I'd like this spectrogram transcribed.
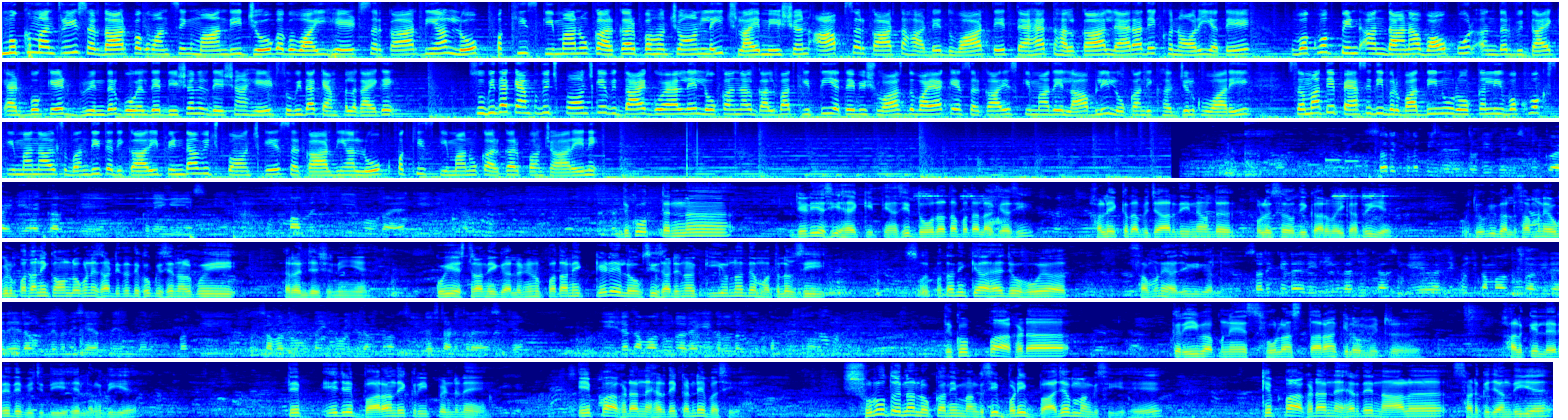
ਮੁੱਖ ਮੰਤਰੀ ਸਰਦਾਰ ਭਗਵੰਤ ਸਿੰਘ ਮਾਨ ਦੀ ਯੋਗ ਅਗਵਾਈ ਹੇਠ ਸਰਕਾਰ ਦੀਆਂ ਲੋਕ ਪੱਖੀ ਸਕੀਮਾਂ ਨੂੰ ਘਰ ਘਰ ਪਹੁੰਚਾਉਣ ਲਈ ਚਲਾਏ ਮਿਸ਼ਨ ਆਪ ਸਰਕਾਰ ਤੁਹਾਡੇ ਦੁਆਰ ਤੇ ਤਹਿਤ ਹਲਕਾ ਲਹਿਰਾ ਦੇ ਖਨੌਰੀ ਅਤੇ ਵੱਖ-ਵੱਖ ਪਿੰਡ ਅੰਦਾਨਾ ਵਾਉਪੁਰ ਅੰਦਰ ਵਿਧਾਇਕ ਐਡਵੋਕੇਟ ਵਰਿੰਦਰ ਗੋਇਲ ਦੇ ਦਿਸ਼ਾ ਨਿਰਦੇਸ਼ਾਂ ਹੇਠ ਸੁਵਿਧਾ ਕੈਂਪ ਲਗਾਏ ਗਏ। ਸੁਵਿਧਾ ਕੈਂਪ ਵਿੱਚ ਪਹੁੰਚ ਕੇ ਵਿਧਾਇਕ ਗੋਇਲ ਨੇ ਲੋਕਾਂ ਨਾਲ ਗੱਲਬਾਤ ਕੀਤੀ ਅਤੇ ਵਿਸ਼ਵਾਸ ਦਿਵਾਇਆ ਕਿ ਸਰਕਾਰੀ ਸਕੀਮਾਂ ਦੇ ਲਾਭ ਲਈ ਲੋਕਾਂ ਦੀ ਖੱਜਲ ਖੁਆਰੀ ਸਮਾਂ ਤੇ ਪੈਸੇ ਦੀ ਬਰਬਾਦੀ ਨੂੰ ਰੋਕਣ ਲਈ ਵੱਖ-ਵੱਖ ਸਕੀਮਾਂ ਨਾਲ ਸੰਬੰਧਿਤ ਅਧਿਕਾਰੀ ਪਿੰਡਾਂ ਵਿੱਚ ਪਹੁੰਚ ਕੇ ਸਰਕਾਰ ਦੀਆਂ ਲੋਕ ਪੱਖੀ ਸਕੀਮਾਂ ਨੂੰ ਘਰ-ਘਰ ਪਹੁੰਚਾ ਰਹੇ ਨੇ। ਸਰ ਇੱਕ ਨਾ ਪਿਛਲੇ ਦਿਨ ਤੁਹਾਡੀ ਫੇਸਬੁੱਕ ਆਈਡੀ ਹੈਕ ਕਰਕੇ ਕਰੇ ਗਈਆਂ ਸੀਗੀਆਂ। ਉਸ ਮਾਮਲੇ 'ਚ ਕੀ ਮੋੜ ਆਇਆ ਕੀ ਕੁਝ ਪਤਾ ਲੱਗਿਆ ਦੇਖੋ ਤਿੰਨ ਜਿਹੜੀ ਅਸੀਂ ਹੈਕ ਕੀਤੀਆਂ ਸੀ ਦੋ ਦਾ ਤਾਂ ਪਤਾ ਲੱਗ ਗਿਆ ਸੀ। ਹਲੇ ਇੱਕ ਦਾ ਵਿਚਾਰ ਦੀ ਨਾ, ਉਹਦੇ ਪੁਲਿਸ ਉਹਦੀ ਕਾਰਵਾਈ ਕਰ ਰਹੀ ਹੈ। ਜੋ ਵੀ ਗੱਲ ਸਾਹਮਣੇ ਆਊਗੀ ਨੂੰ ਪਤਾ ਨਹੀਂ ਕੌਣ ਲੋਕ ਨੇ, ਸਾਡੀ ਤਾਂ ਦੇਖੋ ਕਿਸੇ ਨਾਲ ਕੋਈ ਰੰਜਿਸ਼ ਨਹੀਂ ਹੈ। ਕੋਈ ਇਸ ਤਰ੍ਹਾਂ ਦੀ ਗੱਲ ਨਹੀਂ, ਉਹਨੂੰ ਪਤਾ ਨਹੀਂ ਕਿਹੜੇ ਲੋਕ ਸੀ ਸਾਡੇ ਨਾਲ, ਕੀ ਉਹਨਾਂ ਦਾ ਮਤਲਬ ਸੀ। ਸੋ ਪਤਾ ਨਹੀਂ ਕਿਆ ਹੈ ਜੋ ਹੋਇਆ, ਸਾਹਮਣੇ ਆ ਜਾਏਗੀ ਗੱਲ। ਸਰ, ਕਿਹੜਾ ਰੀਲਿੰਗ ਦਾ ਠੇਕਾ ਸੀਗੇ? ਅਜੇ ਕੁਝ ਕੰਮ ਅਧੂਰਾ ਵੀ ਰਹਿ ਰਿਹਾ ਜਿਹੜਾ ਉਰਲੇ ਬੰਨੇ ਸ਼ਹਿਰ ਦੇ ਅੰਦਰ। ਬਾਕੀ ਸਵਾ ਦੋ, ਢਾਈ ਕਰੋੜ ਦੀ ਲਾਗਤ ਨਾਲ ਸਟਾਰਟ ਕਰਾਇਆ ਸੀਗਾ। ਇਹ ਜਿਹੜਾ ਕੰਮ ਅਧੂਰਾ ਰਹਿ ਗਿਆ, ਕਦੋਂ ਤੱਕ ਕੰਪਲੀਟ ਹੋਣਾ? ਦੇਖੋ, ਭਾਖੜਾ ਕਰੀਬ ਆਪਣੇ 16 17 ਕਿਲੋਮੀਟਰ ਹਲਕੇ ਲਹਿਰੇ ਦੇ ਵਿੱਚ ਦੀ ਇਹ ਲੰਘਦੀ ਹੈ। ਤੇ ਇਹ ਜਿਹੜੇ 12 ਦੇ ਕਰੀਬ ਪਿੰਡ ਨੇ, ਇਹ ਭਾਖੜਾ ਨਹਿਰ ਦੇ ਕੰਢੇ ਬਸੇ ਆ। ਸ਼ੁਰੂ ਤੋਂ ਇਹਨਾਂ ਲੋਕਾਂ ਦੀ ਮੰਗ ਸੀ, ਬੜੀ ਵਾਜਬ ਮੰਗ ਸੀ ਇਹ, ਕਿ ਭਾਖੜਾ ਨਹਿਰ ਦੇ ਨਾਲ ਸੜਕ ਜਾਂਦੀ ਹੈ।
